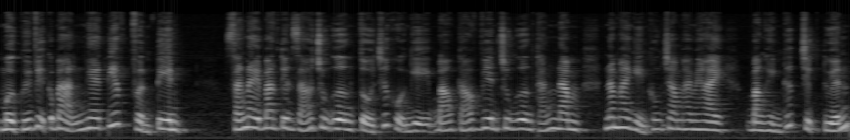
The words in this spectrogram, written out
Mời quý vị các bạn nghe tiếp phần tin. Sáng nay, Ban tuyên giáo Trung ương tổ chức hội nghị báo cáo viên Trung ương tháng 5 năm 2022 bằng hình thức trực tuyến,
